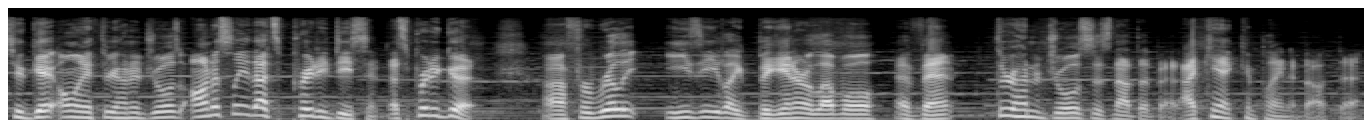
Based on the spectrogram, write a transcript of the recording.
to get only 300 jewels, honestly, that's pretty decent. That's pretty good. Uh, for really easy, like, beginner level event, 300 jewels is not that bad. I can't complain about that.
